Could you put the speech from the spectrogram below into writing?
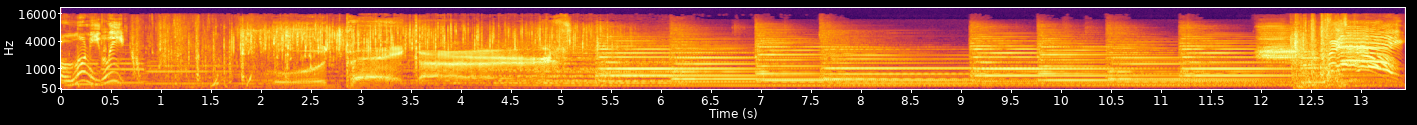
Let's get to the loony leap. Woodpeckers. Hey!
